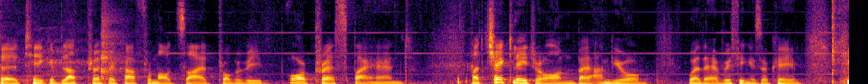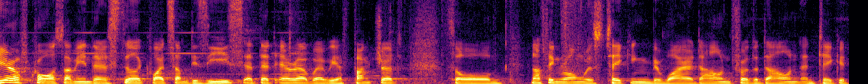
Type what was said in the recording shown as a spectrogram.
uh, take a blood pressure cuff from outside probably, or press by hand. But check later on by angio whether everything is okay. Here, of course, I mean, there's still quite some disease at that area where we have punctured. So nothing wrong with taking the wire down, further down, and take it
